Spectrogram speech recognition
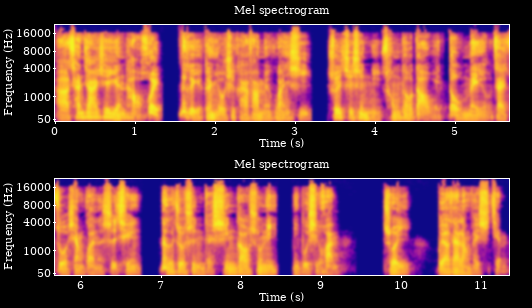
啊、参加一些研讨会，那个也跟游戏开发没有关系。所以其实你从头到尾都没有在做相关的事情，那个就是你的心告诉你你不喜欢，所以不要再浪费时间。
